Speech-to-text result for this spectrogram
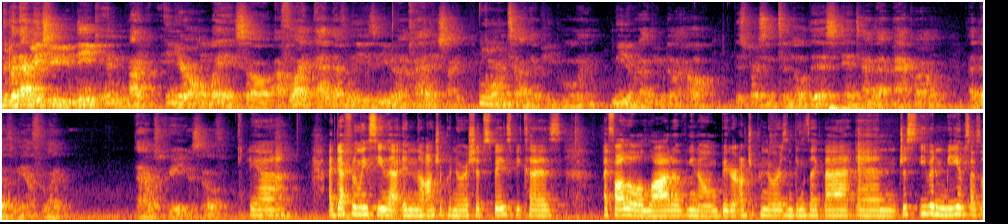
but that makes you unique in like in your own way so i feel like that definitely is even an advantage like Yeah. going to other people and meeting with other people they're like oh this person to know this and to have that background that definitely i feel like that helps create yourself Yeah, I definitely see that in the entrepreneurship space because I follow a lot of you know bigger entrepreneurs and things like that, and just even medium-sized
